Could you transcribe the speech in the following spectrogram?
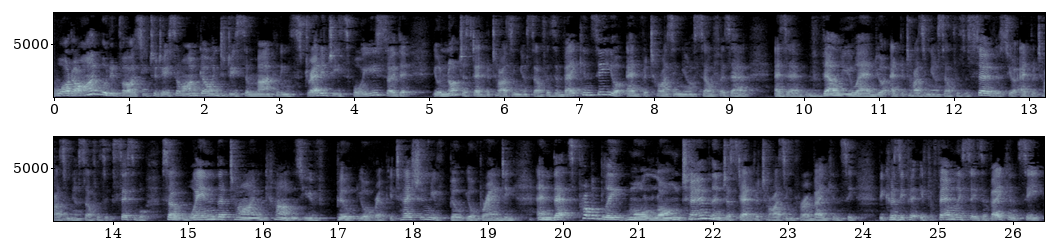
what I would advise you to do, so I'm going to do some marketing strategies for you so that you're not just advertising yourself as a vacancy, you're advertising yourself as a as a value add, you're advertising yourself as a service, you're advertising yourself as accessible. So when the time comes, you've built your reputation, you've built your branding. And that's probably more long term than just advertising for a vacancy. Because if, if a family sees a vacancy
